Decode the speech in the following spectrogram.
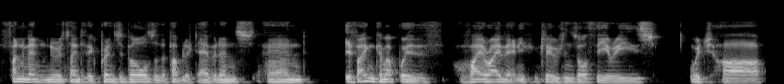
fundamental neuroscientific principles and the published evidence. And if I can come up with, if I arrive at any conclusions or theories which are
